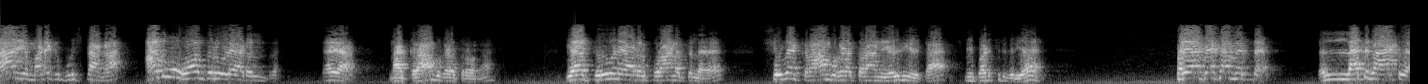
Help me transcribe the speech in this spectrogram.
லாரிய மடைக்கு புடிச்சிட்டாங்களா? அதுவும் ஓன் திருவிளையாடல்ன்ற ஏயா நான் கிராம்பு கடத்துறவனா ஏன் திருவிளையாடல் புராணத்துல சிவன் கிராம்பு கடத்துறான்னு எழுதி இருக்கா நீ படிச்சிருக்கிறியா? பேசாம இருந்த. எல்லாத்துக்கும் ஆட்டுவ.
